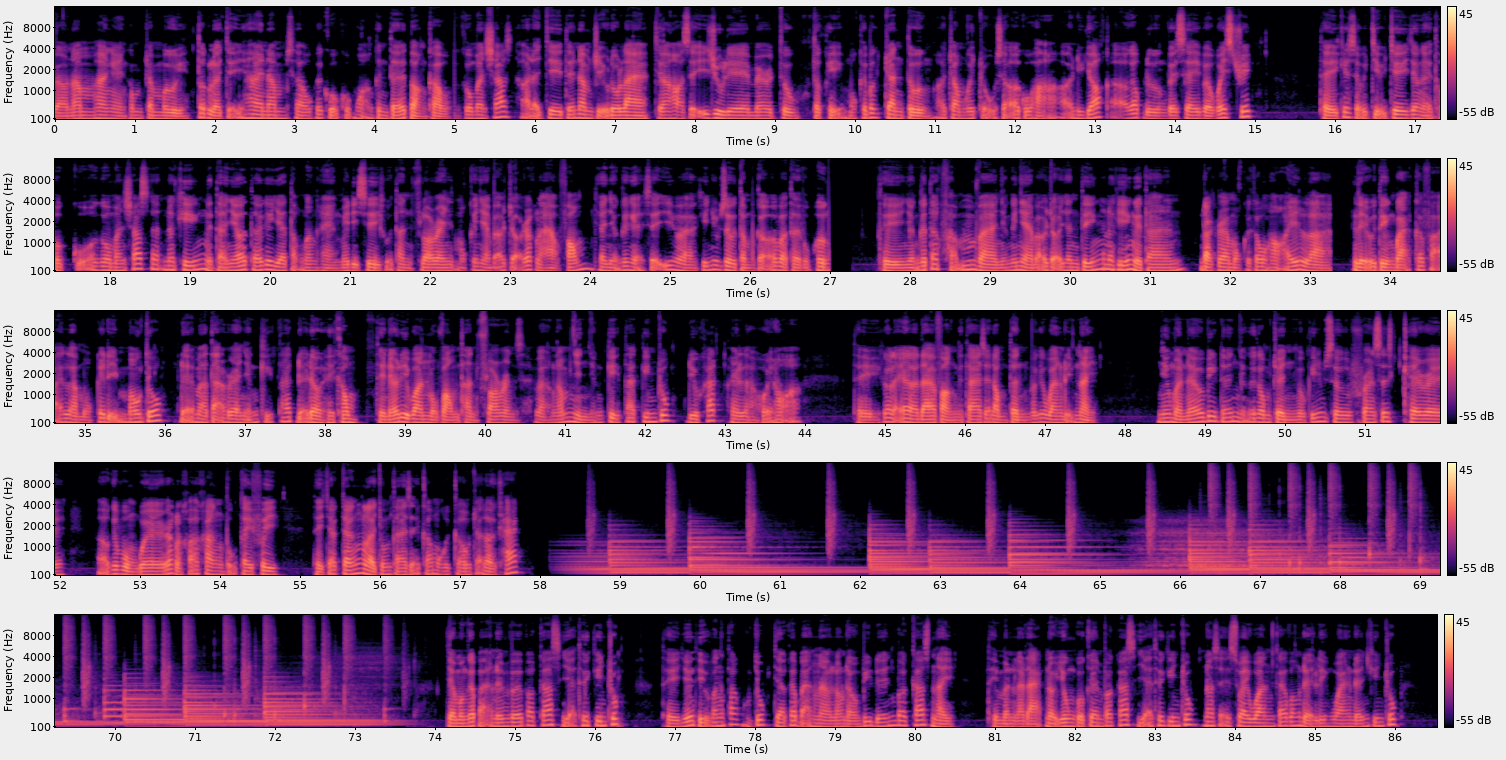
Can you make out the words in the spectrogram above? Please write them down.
vào năm 2010, tức là chỉ 2 năm sau cái cuộc khủng hoảng kinh tế toàn cầu. Goldman Sachs họ đã chi tới 5 triệu đô la cho họa sĩ Julie Meritu thực hiện một cái bức tranh tường ở trong cái trụ sở của họ ở New York, ở góc đường VC và West Street thì cái sự chịu chi cho nghệ thuật của Goldman Sachs ấy, nó khiến người ta nhớ tới cái gia tộc ngân hàng Medici của thành Florence, một cái nhà bảo trợ rất là hào phóng cho những cái nghệ sĩ và kiến trúc sư tầm cỡ vào thời phục hưng. Thì những cái tác phẩm và những cái nhà bảo trợ danh tiếng nó khiến người ta đặt ra một cái câu hỏi là liệu tiền bạc có phải là một cái điểm mấu chốt để mà tạo ra những kiệt tác để đời hay không? Thì nếu đi quanh một vòng thành Florence và ngắm nhìn những kiệt tác kiến trúc, điêu khắc hay là hội họa thì có lẽ là đa phần người ta sẽ đồng tình với cái quan điểm này. Nhưng mà nếu biết đến những cái công trình của kiến trúc sư Francis Kere ở cái vùng quê rất là khó khăn thuộc Tây Phi thì chắc chắn là chúng ta sẽ có một cái câu trả lời khác. Chào mừng các bạn đến với podcast Giả thuyết kiến trúc. Thì giới thiệu vắn tắt một chút cho các bạn nào lần đầu biết đến podcast này. Thì mình là Đạt. Nội dung của kênh podcast Giả thuyết kiến trúc, nó sẽ xoay quanh các vấn đề liên quan đến kiến trúc.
